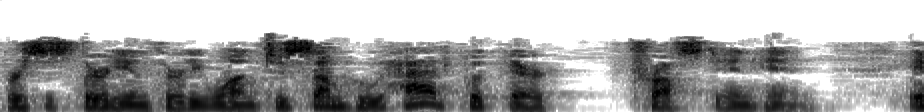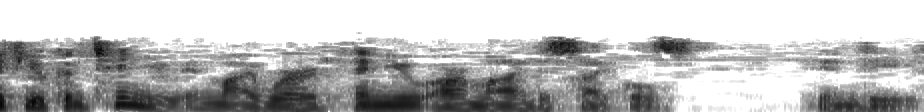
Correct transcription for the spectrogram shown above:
verses 30 and 31, to some who had put their trust in him, if you continue in my word, then you are my disciples indeed.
